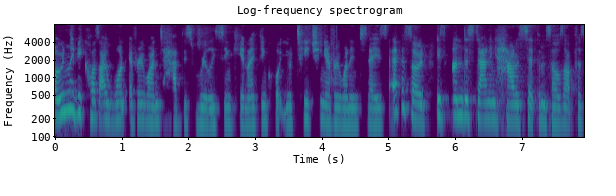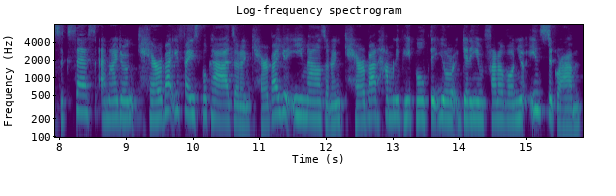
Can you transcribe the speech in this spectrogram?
only because I want everyone to have this really sink in. I think what you're teaching everyone in today's episode is understanding how to set themselves up for success. And I don't care about your Facebook ads, I don't care about your emails, I don't care about how many people that you're getting in front of on your Instagram.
